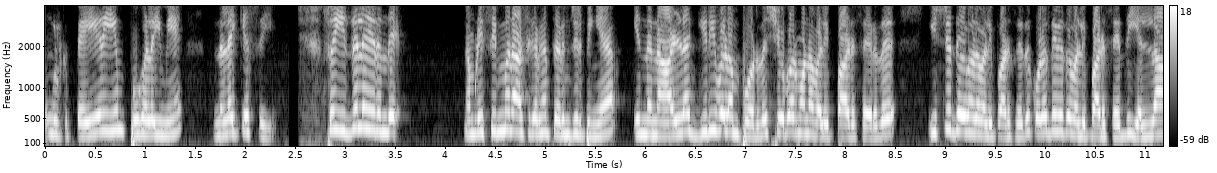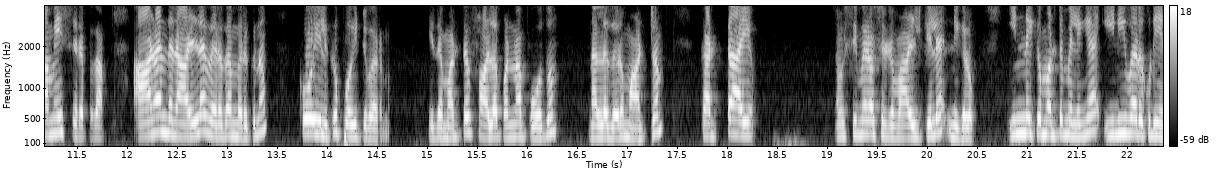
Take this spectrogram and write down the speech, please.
உங்களுக்கு பெயரையும் புகழையுமே நிலைக்க செய்யும். ஸோ இதுல இருந்தே நம்முடைய சிம்ம ராசிக்காரங்க தெரிஞ்சிருப்பீங்க. இந்த நாள்ல கிரிவலம் போறது சிவபெருமான வழிபாடு செய்யறது இஷ்ட தெய்வங்களை வழிபாடு செய்யறது குலதெய்வத்தை வழிபாடு செய்யறது எல்லாமே சிறப்பு தான். ஆனா இந்த நாள்ல விரதம் இருக்கணும் கோயிலுக்கு போயிட்டு வரணும். இதை மட்டும் ஃபாலோ பண்ணா போதும். நல்லதொரு மாற்றம் கட்டாயம் நம்ம சிம்மராசியோட வாழ்க்கையில நிகழும். இன்னைக்கு மட்டும் இல்லைங்க இனி வரக்கூடிய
